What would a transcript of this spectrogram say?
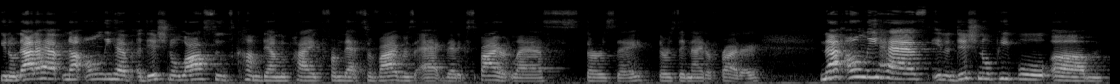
You know, not have not only have additional lawsuits come down the pike from that Survivors Act that expired last Thursday, Thursday night or Friday. Not only has an additional people um,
